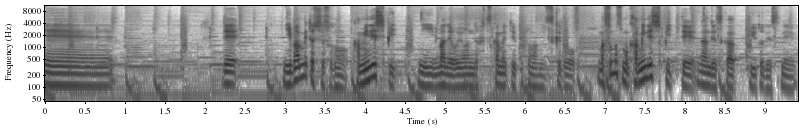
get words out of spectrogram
えーで、2番目としてその紙レシピにまで及んだ2日目ということなんですけど、まあ、そもそも紙レシピって何ですかっていうとですね、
